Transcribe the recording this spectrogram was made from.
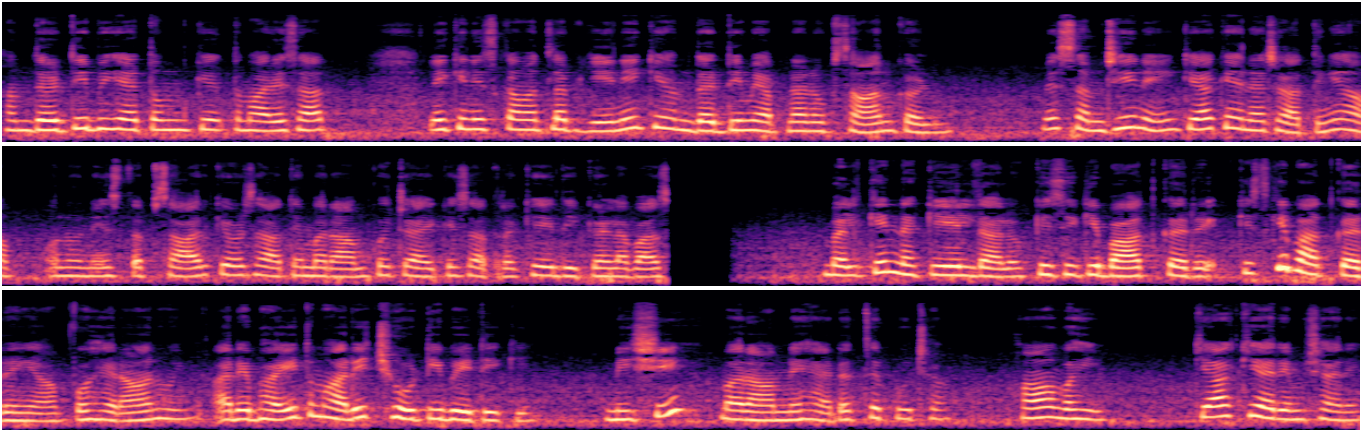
हमदर्दी भी है तुम के, तुम्हारे साथ। लेकिन इसका मतलब ये नहीं कि हमदर्दी में अपना नुकसान कर लूँ। मैं समझी नहीं, क्या कहना चाहती हैं आप? उन्होंने इस तबसार के और साथ मराम को चाय के साथ रखे दीगर लवाज बल्कि नकेल डालो। किसी की बात कर रहे किसकी बात कर रही हैं आप? वो हैरान हुई। अरे भाई, तुम्हारी छोटी बेटी की। मिशी? मराम ने हैरत से पूछा। हाँ वही। क्या किया रिमशा ने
